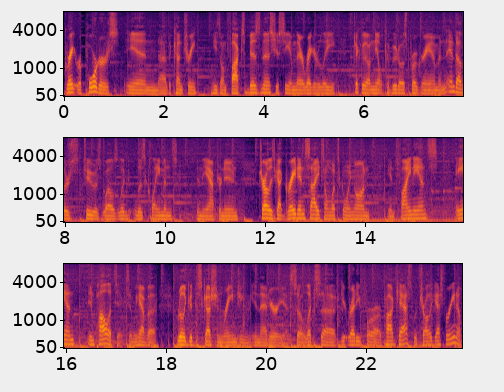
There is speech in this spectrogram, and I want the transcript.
great reporters in uh, the country. He's on Fox Business. You see him there regularly, particularly on Neil Cavuto's program and, and others too, as well as Liz Claman's in the afternoon. Charlie's got great insights on what's going on in finance and in politics, and we have a really good discussion ranging in that area. So let's uh, get ready for our podcast with Charlie Gasparino.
